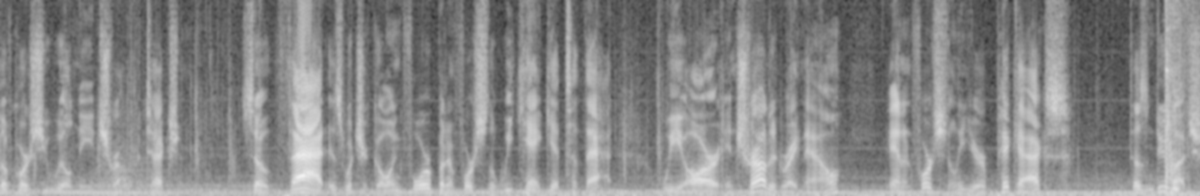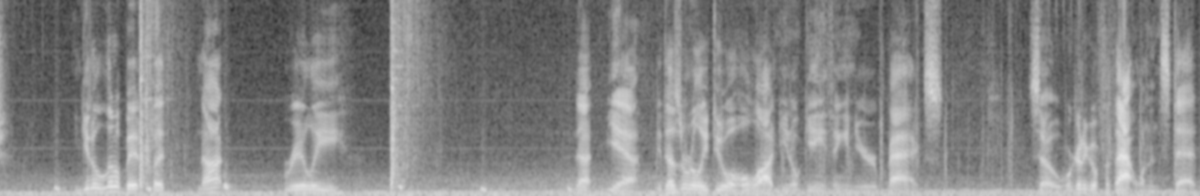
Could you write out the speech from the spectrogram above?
of course you will need shroud protection. So that is what you're going for, but unfortunately we can't get to that. We are enshrouded right now, and unfortunately your pickaxe doesn't do much. You can get a little bit, but not really... Not, yeah, it doesn't really do a whole lot, and you don't get anything in your bags. So we're going to go for that one instead.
